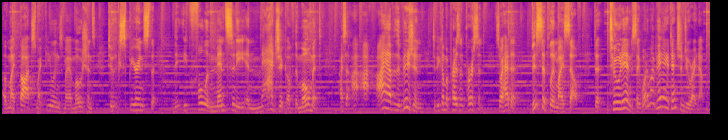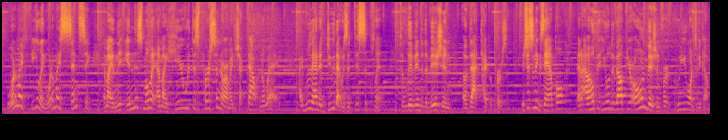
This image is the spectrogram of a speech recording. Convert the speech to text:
of my thoughts, my feelings, my emotions, to experience the, the full immensity and magic of the moment. I said, I, I, I have the vision to become a present person. So I had to discipline myself to tune in to say, what am I paying attention to right now? What am I feeling? What am I sensing? Am I in this moment? Am I here with this person or am I checked out and away? I really had to do that. It was a discipline to live into the vision of that type of person. It's just an example, and I hope that you'll develop your own vision for who you want to become.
